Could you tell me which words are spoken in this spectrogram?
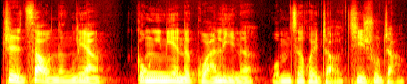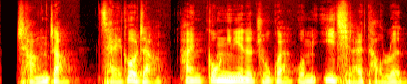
制造能量、供应链的管理呢，我们则会找技术长、厂长、采购长和供应链的主管，我们一起来讨论。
